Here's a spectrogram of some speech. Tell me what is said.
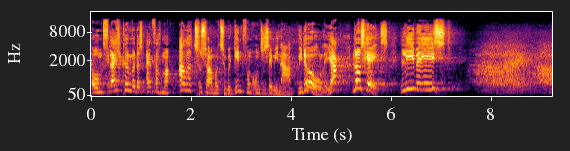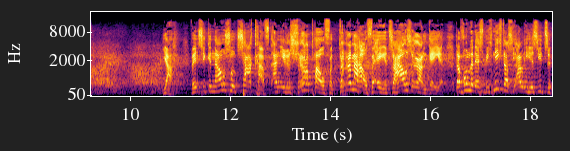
Und vielleicht können wir das einfach mal alle zusammen zu Beginn von unserem Seminar wiederholen. Ja? Los geht's. Liebe ist. Ja, wenn Sie genauso zaghaft an Ihre Schrotthaufen, Trümmerhaufen Ehe zu Hause rangehen, da wundert es mich nicht, dass Sie alle hier sitzen.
